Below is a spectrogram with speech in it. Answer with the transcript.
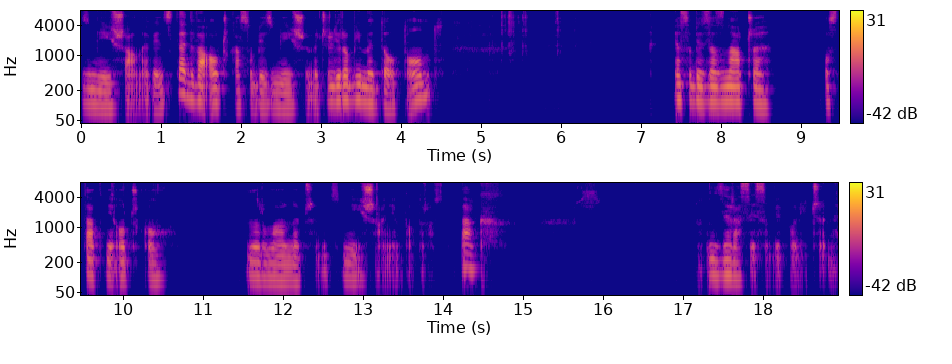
zmniejszone. Więc te dwa oczka sobie zmniejszymy. Czyli robimy dotąd. Ja sobie zaznaczę ostatnie oczko normalne przed zmniejszaniem po prostu, tak? I zaraz je sobie policzymy.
